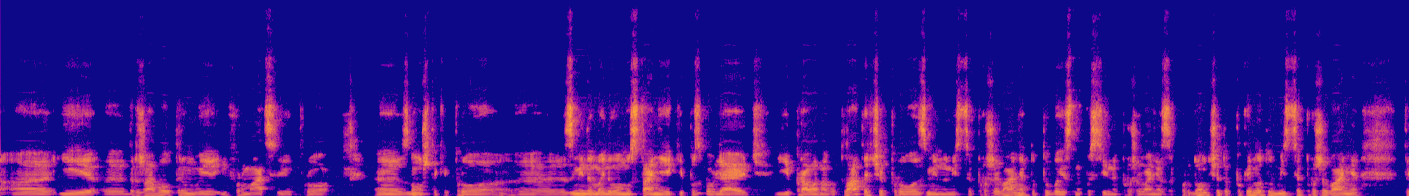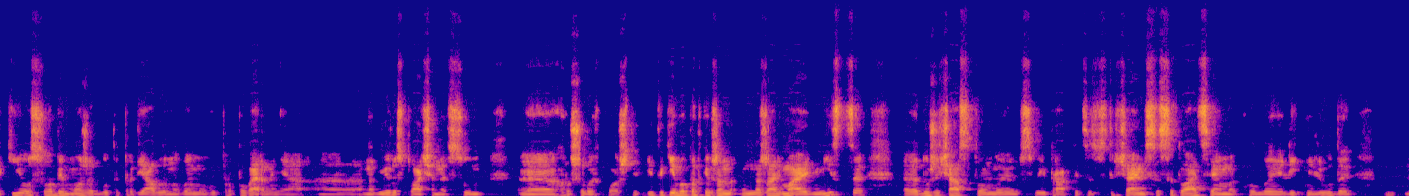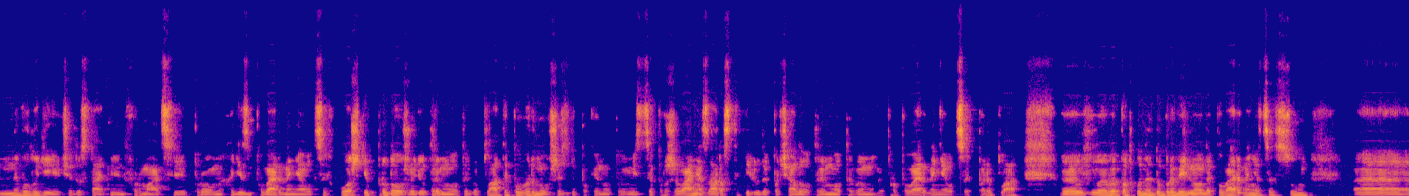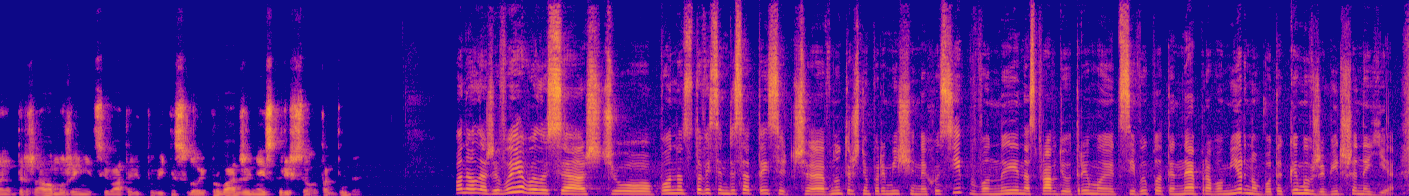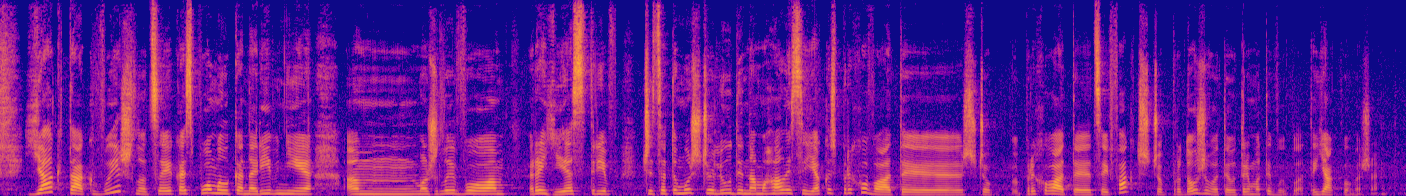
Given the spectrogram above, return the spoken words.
і держава отримує інформацію про е, знову ж таки про е, зміни в майновому стані, які позбавляють її права на виплати, чи про зміну місця проживання, тобто виїзд на постійне проживання за кордон, чи до покинутого місця проживання, такій особі може бути пред'явлено вимогу про повернення е, надміру сплачених сум грошових коштів. І такі випадки вже на жаль мають місце. Дуже часто ми в своїй практиці зустрічаємося з ситуаціями, коли літні люди, не володіючи достатньою інформацією про механізм повернення оцих коштів, продовжують отримувати виплати, повернувшись до покинутого місця проживання. Зараз такі люди почали отримувати вимоги про повернення оцих переплат. Е, В випадку недобровільного неповернення цих сум е, держава може ініціювати відповідні судові провадження, і скоріш всього так буде. Пане Олеже, виявилося, що понад 180 тисяч е, внутрішньопереміщених осіб вони насправді отримують ці виплати неправомірно, бо такими вже більше не є. Як так вийшло? Це якась помилка на рівні, ем, можливо, реєстрів? Чи це тому, що люди намагалися якось приховати, щоб приховати цей факт, щоб продовжувати отримати виплати? Як ви вважаєте?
